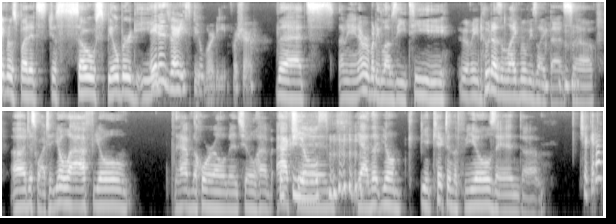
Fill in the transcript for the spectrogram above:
Abrams, but it's just so Spielberg-y. It is very Spielberg for sure. That's, I mean, everybody loves E.T. I mean, who doesn't like movies like that? So, uh, just watch it. You'll laugh. You'll have the horror elements. You'll have The action. feels. yeah, the, you'll be kicked in the feels, and um, Check it out.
